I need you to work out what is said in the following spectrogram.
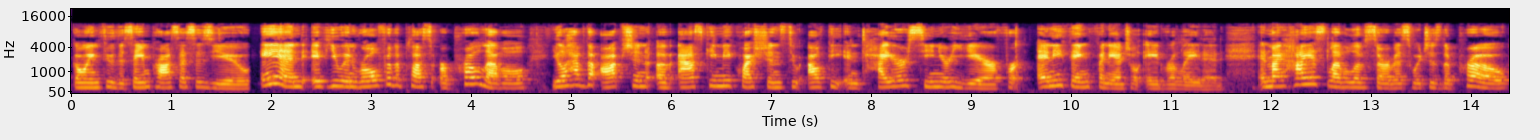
going through the same process as you. And if you enroll for the plus or pro level, you'll have the option of asking me questions throughout the entire senior year for anything financial aid related. And my highest level of service, which is the pro,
